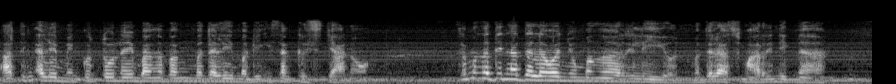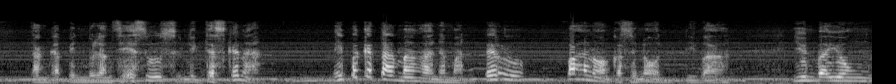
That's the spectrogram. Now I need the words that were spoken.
ating alimin kung tunay ba nga bang madali maging isang Kristiyano. Sa mga dinadalawan yung mga reliyon, madalas marinig na tanggapin mo lang si Jesus, ligtas ka na. May pagkatama nga naman, pero paano ang kasunod, di ba? Yun ba yung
